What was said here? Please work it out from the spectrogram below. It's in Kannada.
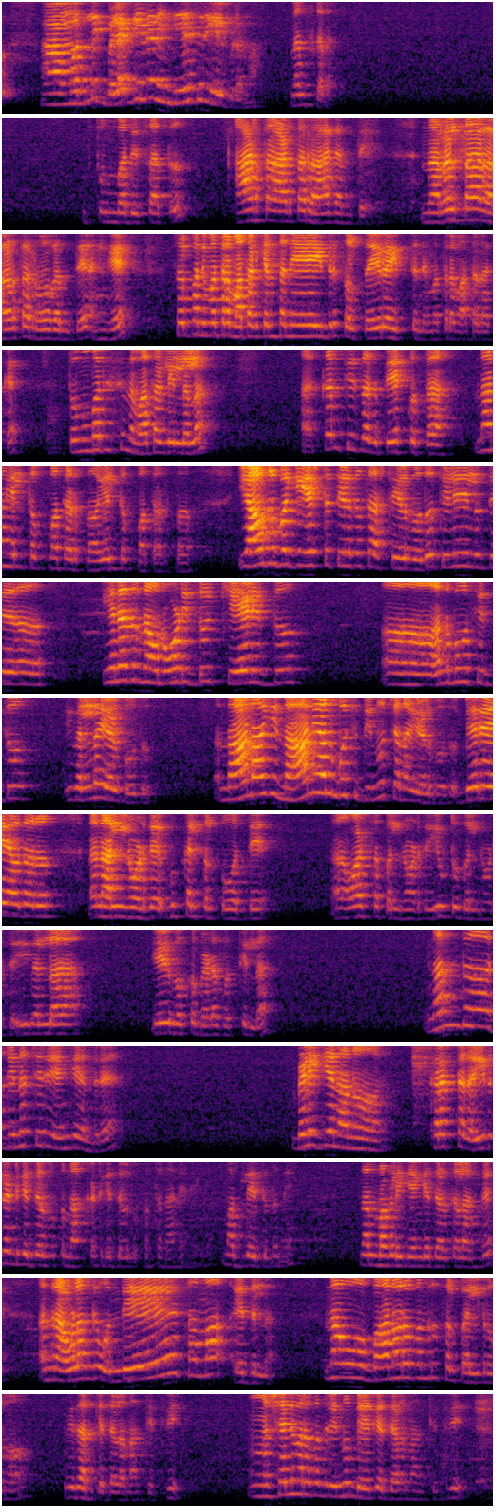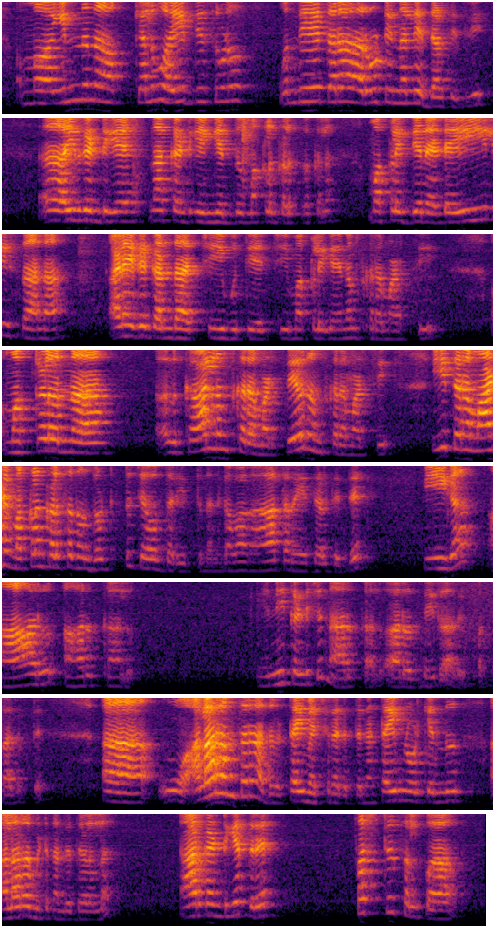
ಮೊದ್ಲಿಗೆ ಬೆಳಗ್ಗೆಯಿಂದ ನಿನ್ ದಿನಚರಿ ಹೇಳ್ಬಿಡಮ್ಮ. ನಮಸ್ಕಾರ. ತುಂಬಾ ದಿವಸ ಆತು ಆಡ್ತಾ ಆಡ್ತಾ ರಾಗಂತೆ. ನರಳ್ತಾ ನರಳ್ತಾ ರೋಗಂತೆ ಹಂಗೆ. ಸ್ವಲ್ಪ ನಿಮ್ಮ ಹತ್ರ ಮಾತಾಡ್ಕೊಂತಾನೇ ಇದ್ರೆ ಸ್ವಲ್ಪ ಧೈರ್ಯ ಇತ್ತು ನಿಮ್ಮ ಹತ್ರ ಮಾತಾಡಕ್ಕೆ. ತುಂಬಾ ದಿವಸದಿಂದ ಮಾತಾಡಲಿಲ್ಲಲ್ಲ? ಕನ್ಫ್ಯೂಸ್ ಆಗುತ್ತೆ, ಯಾಕೆ ಗೊತ್ತಾ? ನಾನು ಎಲ್ಲಿ ತಪ್ಪು ಮಾತಾಡ್ತನೋ ಎಲ್ಲಿ ತಪ್ಪು ಮಾತಾಡ್ತನೋ? ಯಾವುದ್ರ ಬಗ್ಗೆ ಎಷ್ಟು ತಿಳಿದತ್ತೋ ಅಷ್ಟು ಹೇಳ್ಬೋದು. ತಿಳಿಯಲಿದ್ದ ಏನಾದರೂ ನಾವು ನೋಡಿದ್ದು, ಕೇಳಿದ್ದು ಅನುಭವಿಸಿದ್ದು, ಇವೆಲ್ಲ ಹೇಳ್ಬೋದು. ನಾನಾಗಿ ನಾನೇ ಅನುಭವಿಸಿದ್ದು ಇನ್ನೂ ಚೆನ್ನಾಗಿ ಹೇಳ್ಬೋದು. ಬೇರೆ ಯಾವ್ದಾದ್ರು ನಾನು ಅಲ್ಲಿ ನೋಡಿದೆ ಬುಕ್ಕಲ್ಲಿ ಸ್ವಲ್ಪ ಓದಿದೆ ವಾಟ್ಸಪ್ಪಲ್ಲಿ ನೋಡಿದೆ ಯೂಟ್ಯೂಬಲ್ಲಿ ನೋಡಿದೆ, ಇವೆಲ್ಲ ಹೇಳ್ಬೇಕೋ ಬೇಡ ಗೊತ್ತಿಲ್ಲ. ನಂದು ದಿನಚರಿ ಹೆಂಗೆ ಅಂದರೆ ಬೆಳಿಗ್ಗೆ ನಾನು ಕರೆಕ್ಟಾಗಿ ಐದು ಗಂಟೆಗೆ ಎದ್ದೇಳ್ಬೇಕು, ನಾಲ್ಕು ಗಂಟೆಗೆ ಎದ್ದೇಳ್ಬೇಕು ಅಂತ ನಾನೇನಿಲ್ಲ ಮೊದಲೇ ಎದ್ದಿದ್ದೀನಿ ನನ್ನ ಮಗಳಿಗೆ ಹೆಂಗೆ ಎದ್ದೇಳ್ತಾಳೆ ಹಂಗೆ. ಅಂದ್ರೆ ಅವಳಂಗೆ ಒಂದೇ ಸಮ ಎದ್ದಿಲ್ಲ. ನಾವು ಭಾನುವಾರ ಬಂದರೂ ಸ್ವಲ್ಪ ಎಲ್ಲರೂ ನಿಧಾನಕ್ಕೆ ಎದ್ದೇಳೋಣ ಅಂತಿದ್ವಿ. ಶನಿವಾರ ಬಂದರೆ ಇನ್ನೂ ಬೇಗ ಎದ್ದೇಳೋಣ ಅಂತಿದ್ವಿ. ಇನ್ನು ಕೆಲವು ಐದು ದಿವಸಗಳು ಒಂದೇ ಥರ ರೂಟೀನಲ್ಲಿ ಎದ್ದಾಳ್ತಿದ್ವಿ. ಐದು ಗಂಟೆಗೆ, ನಾಲ್ಕು ಗಂಟೆಗೆ ಹಿಂಗೆ ಎದ್ದು ಮಕ್ಳನ್ನ ಕಳಿಸ್ಬೇಕಲ್ಲ. ಮಕ್ಕಳಿದ್ದೇನೆ ಡೈಲಿ ಸ್ನಾನ. ಹಣೆಗೆ ಗಂಧ ಹಚ್ಚಿ ಬುತ್ತಿ ಹಚ್ಚಿ, ಮಕ್ಕಳಿಗೆ ನಮಸ್ಕಾರ ಮಾಡಿಸಿ, ಮಕ್ಕಳನ್ನ ಕಾಲು ನಮಸ್ಕಾರ ಮಾಡಿಸಿ, ದೇವ್ರ ನಮಸ್ಕಾರ ಮಾಡಿಸಿ, ಈ ಥರ ಮಾಡಿ ಮಕ್ಕಳನ್ನ ಕಳ್ಸೋದೊಂದು ದೊಡ್ಡ ಜವಾಬ್ದಾರಿ ಇತ್ತು ನನಗೆ. ಅವಾಗ ಆ ಥರ ಎದ್ದೇಳ್ತಿದ್ದೆ ಈಗ ಆರು ಆರು ಕಾಲು. ಎನಿ ಕಂಡೀಷನ್ ಆರು ಕಾಲು. ಆರು ಹದಿನೈದು, ಆರು ಇಪ್ಪತ್ತಾಗುತ್ತೆ. ಅಲಾರಾಮ್ ಥರ ಅದು ಟೈಮ್ ಎಚ್ಚರಾಗುತ್ತೆ ನಾನು ಟೈಮ್ ನೋಡ್ಕೊಂಡು ಅಲಾರಾಮ್ ಇಟ್ಕೊಂಡಿದ್ದೇಳಲ್ಲ ಆರು ಗಂಟೆಗೆ ಎದ್ದರೆ ಫಸ್ಟ್ ಸ್ವಲ್ಪ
